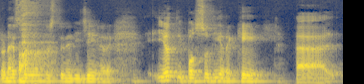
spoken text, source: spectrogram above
non è solo una questione di genere. Io ti posso dire che eh,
